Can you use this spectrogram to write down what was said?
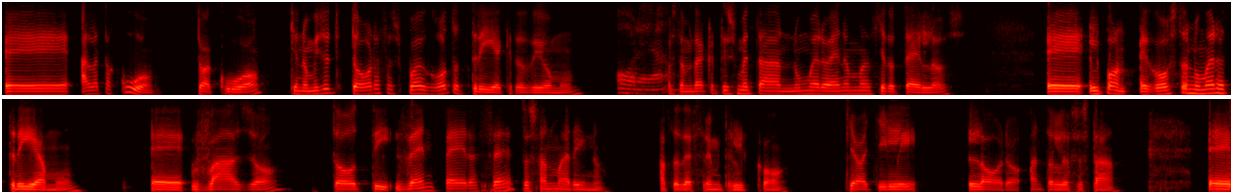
Ε, αλλά το ακούω. Το ακούω και νομίζω ότι τώρα θα σου πω εγώ το 3 και το 2 μου. Ωραία. ώστε μετά να κρατήσουμε τα νούμερο 1 μας για το τέλος. Ε, λοιπόν, εγώ στο νούμερο 3 μου ε, βάζω το ότι δεν πέρασε το Σαν Μαρίνο από το δεύτερο ημιτελικό και ο Ακύλη Λόρο, αν το λέω σωστά, ε,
